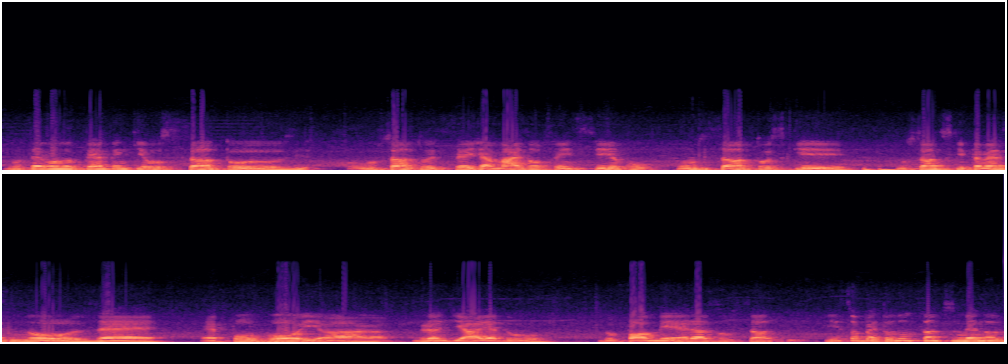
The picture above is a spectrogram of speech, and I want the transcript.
No segundo tempo em que o Santos, o Santos seja mais ofensivo, um Santos que, um Santos que também nos é, é, povoe a grande área do, do Palmeiras, um Santos, e sobretudo um Santos menos,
